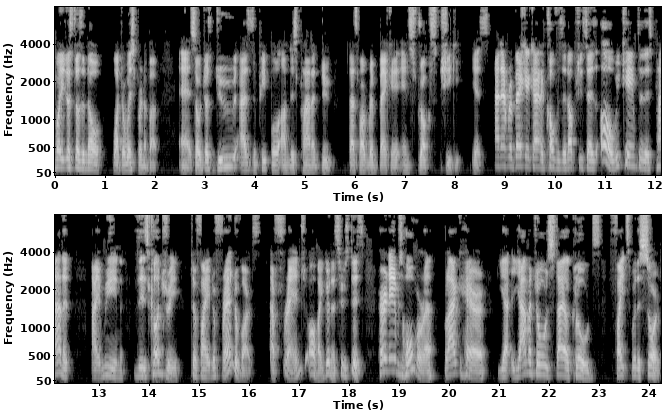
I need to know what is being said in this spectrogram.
but he just doesn't know what they're whispering about. Uh, so just do as the people on this planet do. That's what Rebecca instructs Shiki. Yes. And then Rebecca kind of covers it up. She says, Oh, we came to this planet, I mean, this country, to find a friend of ours. A friend? Oh my goodness, who's this? Her name's Homura, black hair, Yamato style clothes, fights with a sword.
